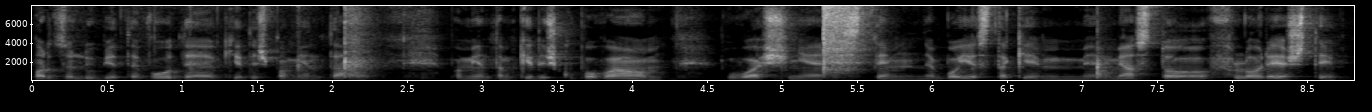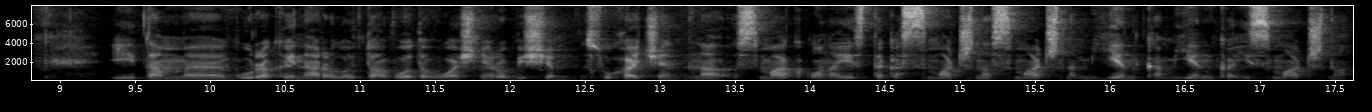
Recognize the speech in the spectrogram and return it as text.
bardzo lubię tę wodę. Kiedyś pamiętam, pamiętam kiedyś kupowałem właśnie z tym, bo jest takie miasto Floreszty i tam e, Góra Kainarolu, ta woda właśnie robi się, słuchajcie, na smak ona jest taka smaczna, smaczna, miękka, miękka i smaczna.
